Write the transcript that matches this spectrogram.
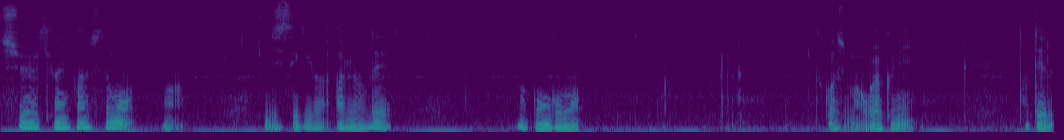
収益化に関しても、まあ、実績があるので、まあ、今後も少しまあお役に立てる、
